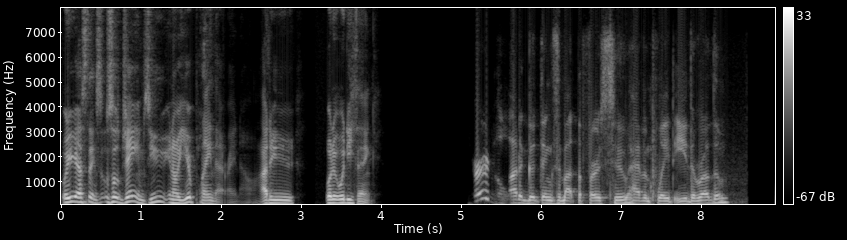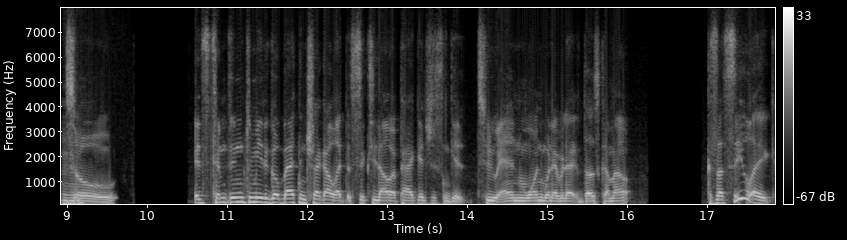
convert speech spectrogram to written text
what do you guys think? So, so, James, you you know you're playing that right now. How do you what do- what do you think? Heard a lot of good things about the first two. Haven't played either of them, Mhm. so it's tempting to me to go back and check out like the sixty dollar package just and get two and one whenever that does come out. Because I see like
